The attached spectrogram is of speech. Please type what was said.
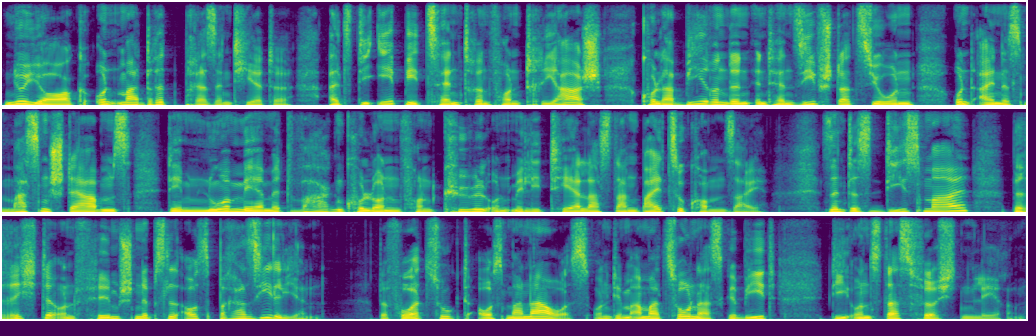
New York und Madrid präsentierte, als die Epizentren von Triage, kollabierenden Intensivstationen und eines Massensterbens, dem nur mehr mit Wagenkolonnen von Kühl- und Militärlastern beizukommen sei, sind es diesmal Berichte und Filmschnipsel aus Brasilien bevorzugt aus Manaus und dem Amazonasgebiet, die uns das Fürchten lehren.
